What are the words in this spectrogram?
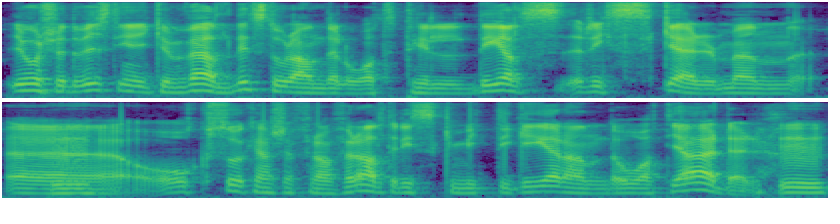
i årsredovisningen gick en väldigt stor andel åt till dels risker men eh, mm. också kanske framförallt riskmitigerande åtgärder. Mm.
